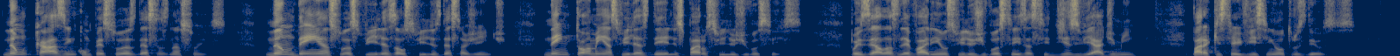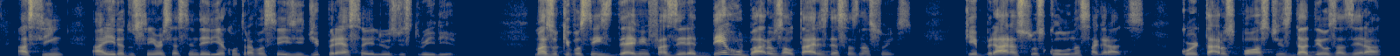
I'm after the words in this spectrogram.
Não casem com pessoas dessas nações. Não deem as suas filhas aos filhos dessa gente, nem tomem as filhas deles para os filhos de vocês, pois elas levariam os filhos de vocês a se desviar de mim, para que servissem outros deuses. Assim, a ira do Senhor se acenderia contra vocês e depressa ele os destruiria. Mas o que vocês devem fazer é derrubar os altares dessas nações, quebrar as suas colunas sagradas, cortar os postes da deusa Azerá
